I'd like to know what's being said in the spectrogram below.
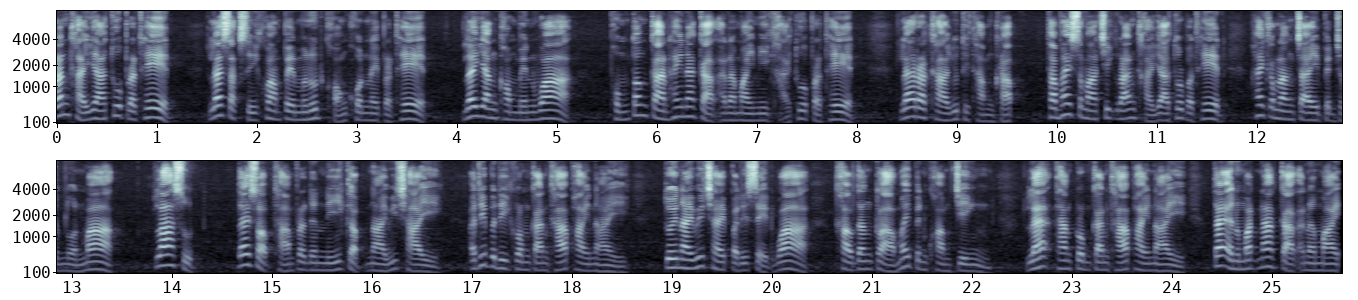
ร้านขายยาทั่วประเทศ และศักดิ์ศรีความเป็นมนุษย์ของคนในประเทศ และยังคอมเมนต์ว่า ผมต้องการให้หน้ากากอนามัยมีขายทั่วประเทศ และราคายุติธรรมครับทำให้สมาชิกร้านขายยาทั่วประเทศ ให้กำลังใจเป็นจำนวนมาก ล่าสุดได้สอบถามประเด็นนี้กับนายวิชัย อธิบดีกรมการค้าภายใน โดยนายวิชัยปฏิเสธว่าข่าวดังกล่าวไม่เป็นความจริง และทางกรมการค้าภายใน ได้อนุมัติหน้ากากอนามัย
